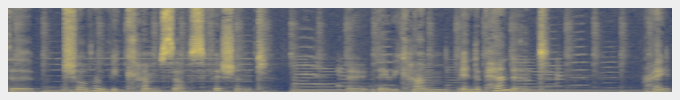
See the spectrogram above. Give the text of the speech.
the children become self sufficient. They, they become independent, right?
